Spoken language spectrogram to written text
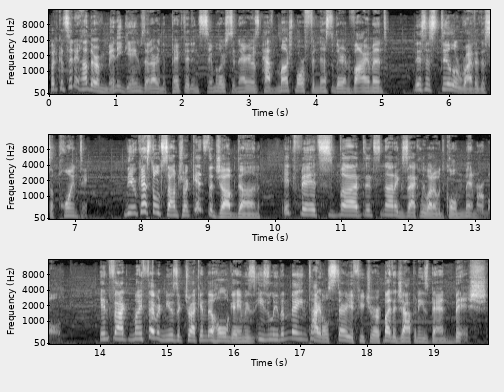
But considering how there are many games that are depicted in similar scenarios have much more finesse to their environment, this is still rather disappointing. The orchestral soundtrack gets the job done. It fits, but it's not exactly what I would call memorable. In fact, my favorite music track in the whole game is easily the main title Stereo Future by the Japanese band Bish.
